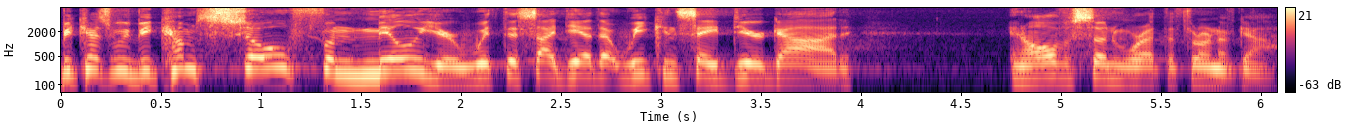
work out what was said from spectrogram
because we become so familiar with this idea that we can say, Dear God, and all of a sudden we're at the throne of God.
